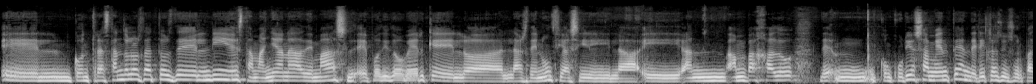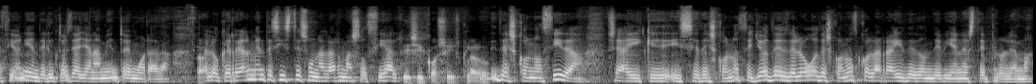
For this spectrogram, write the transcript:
El- contrastando los datos del NIE esta mañana, además, he podido ver que la- las denuncias y la- y han, han bajado de- mm, con, curiosamente en delitos de usurpación y en delitos de allanamiento de morada. O sea, lo que realmente existe es una alarma social. Sí, psicosis, claro. desconocida, o sea, y que y se desconoce. Yo desde luego desconozco la raíz de dónde viene este problema,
